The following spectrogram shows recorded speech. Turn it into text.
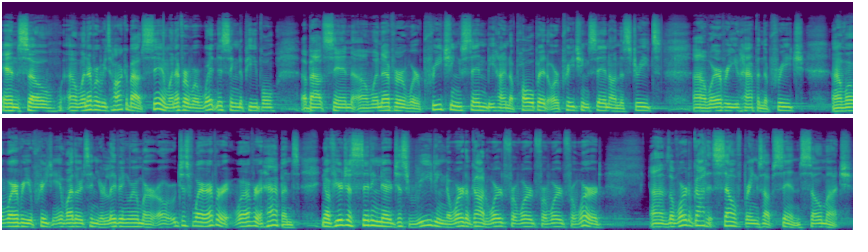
And so, uh, whenever we talk about sin, whenever we're witnessing to people about sin, uh, whenever we're preaching sin behind a pulpit or preaching sin on the streets, uh, wherever you happen to preach, uh, wherever you're preaching, whether it's in your living room or, or just wherever wherever it happens, you know, if you're just sitting there just reading the Word of God, word for word for word for word, uh, the Word of God itself brings up sin so much.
